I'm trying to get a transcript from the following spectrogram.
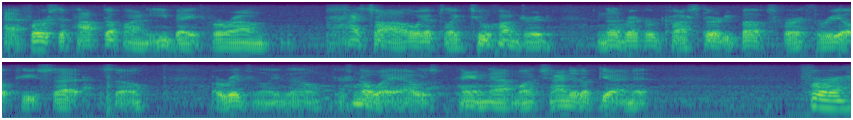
at first, it popped up on eBay for around, I saw all the way up to like 200, and the record cost 30 bucks for a 3 LP set. So, originally though, there's no way I was paying that much. I ended up getting it for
